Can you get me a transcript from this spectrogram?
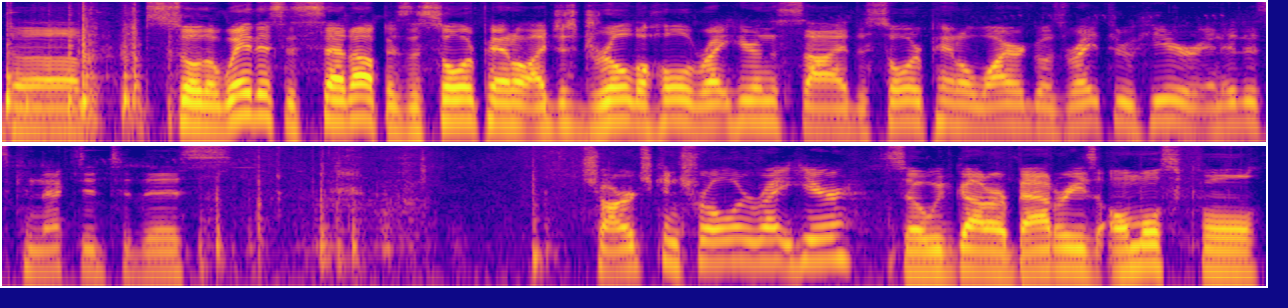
The, so the way this is set up is the solar panel, I just drilled a hole right here in the side. The solar panel wire goes right through here and it is connected to this charge controller right here. So we've got our batteries almost full.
